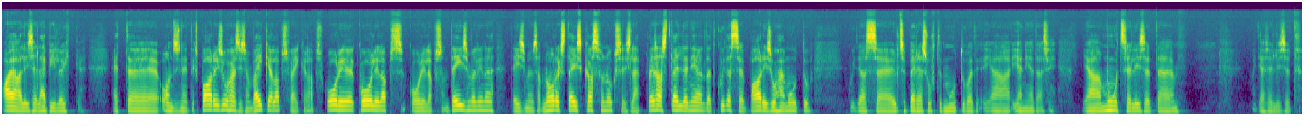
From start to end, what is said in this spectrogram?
ajalise läbilõike et äh, on siis näiteks paarisuhe, siis on väikelaps, väikelaps kooli, koolilaps, koolilaps on teismeline, teismeline saab nooreks täiskasvanuks, siis läheb pesast välja nii-öelda, et kuidas see paarisuhe muutub, kuidas äh, üldse peresuhted muutuvad ja, ja nii edasi. ja muud sellised, äh, ma ei tea, sellised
